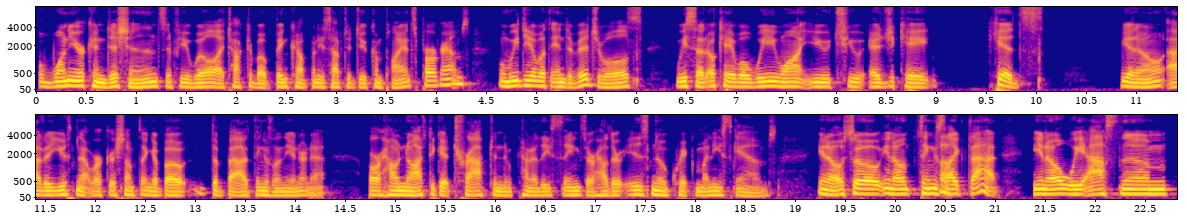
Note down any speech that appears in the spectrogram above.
one of your conditions, if you will. I talked about big companies have to do compliance programs. When we deal with individuals, we said, okay, well, we want you to educate kids, you know, at a youth network or something about the bad things on the internet or how not to get trapped into kind of these things or how there is no quick money scams. You know, so, you know, things like that. You know, we ask them,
